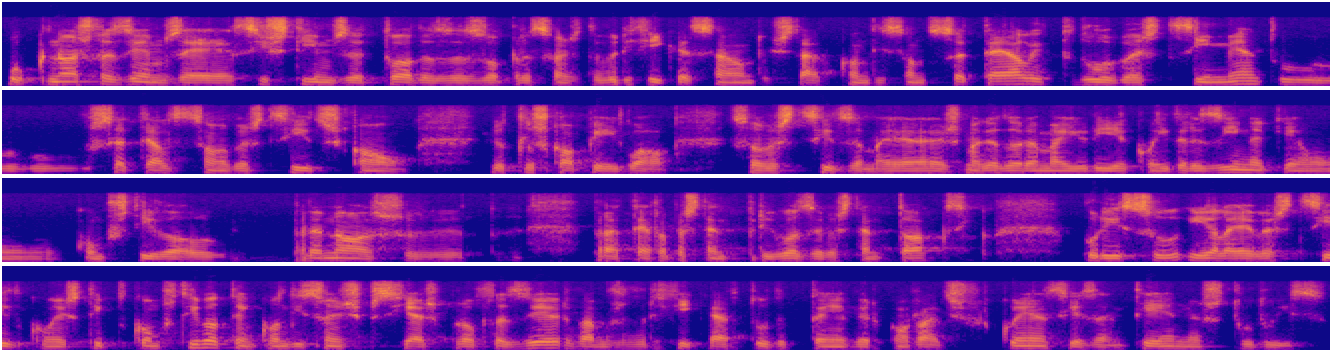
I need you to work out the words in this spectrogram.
O que nós fazemos é assistimos a todas as operações de verificação do estado de condição do satélite, do abastecimento, os satélites são abastecidos com, o telescópio é igual, são abastecidos a, a esmagadora maioria com hidrazina, que é um combustível para nós, eh, para a Terra, bastante perigoso, é bastante tóxico, por isso ele é abastecido com este tipo de combustível, tem condições especiais para o fazer, vamos verificar tudo o que tem a ver com radiofrequências, antenas, tudo isso.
